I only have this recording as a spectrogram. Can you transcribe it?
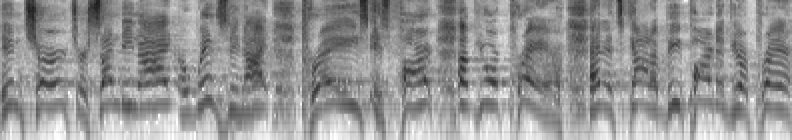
in church or Sunday night or Wednesday night. Praise is part of your prayer, and it's got to be part of your prayer.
